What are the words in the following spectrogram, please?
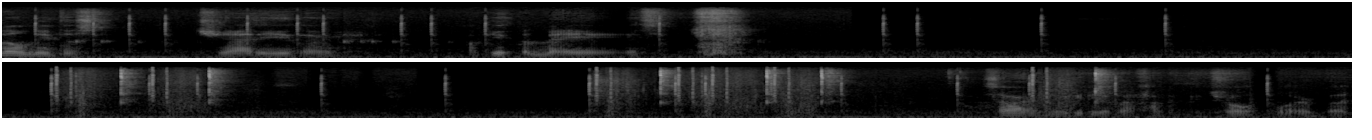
don't need this jet either. I'll keep the maze. Sorry, I'm gonna get my fucking controller, but.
